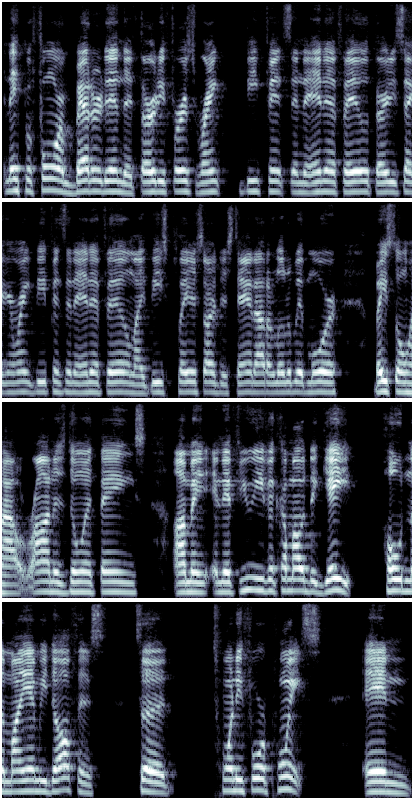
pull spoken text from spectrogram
and they perform better than the 31st ranked defense in the NFL, 32nd ranked defense in the NFL. And like these players start to stand out a little bit more based on how Ron is doing things. Um, I mean, and if you even come out the gate holding the Miami Dolphins to 24 points and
